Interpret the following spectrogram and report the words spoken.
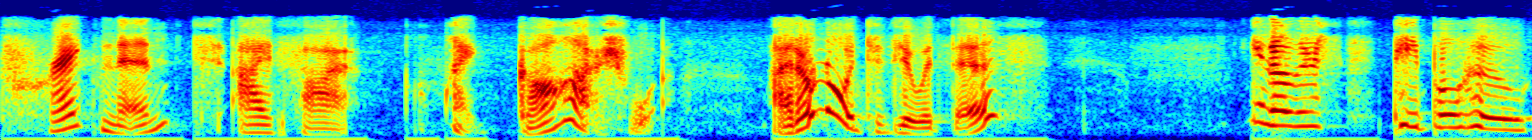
pregnant, I thought, "Oh my gosh, wh- I don't know what to do with this." You know, there's people who,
